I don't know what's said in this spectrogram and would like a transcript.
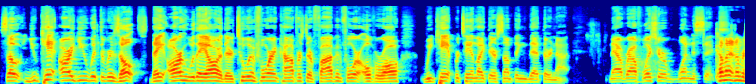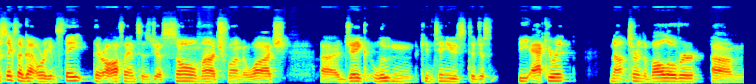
So you can't argue with the results. They are who they are. They're 2 and 4 in conference, they're 5 and 4 overall. We can't pretend like they're something that they're not. Now, Ralph, what's your 1 to 6? Coming at number 6, I've got Oregon State. Their offense is just so much fun to watch. Uh, Jake Luton continues to just be accurate not turn the ball over. Um,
